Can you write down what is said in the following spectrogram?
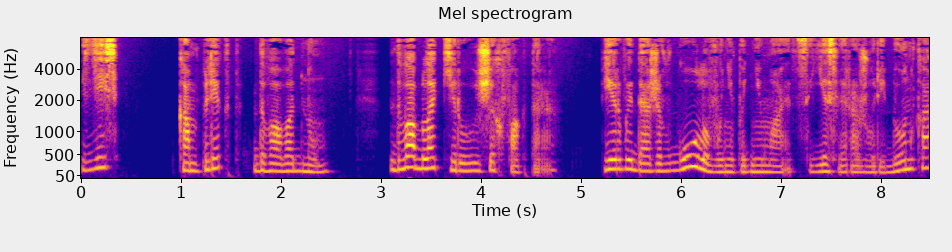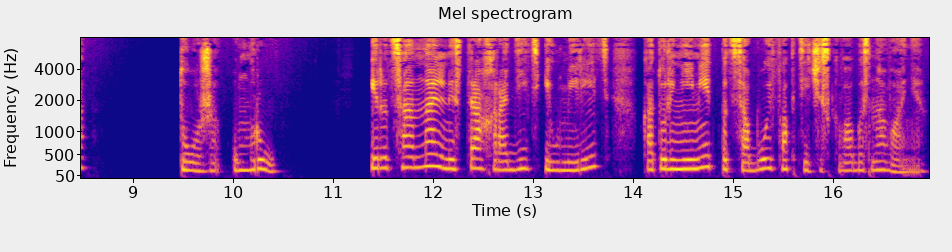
Здесь комплект два в одном. Два блокирующих фактора. Первый даже в голову не поднимается. Если рожу ребенка, тоже умру иррациональный страх родить и умереть, который не имеет под собой фактического обоснования.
